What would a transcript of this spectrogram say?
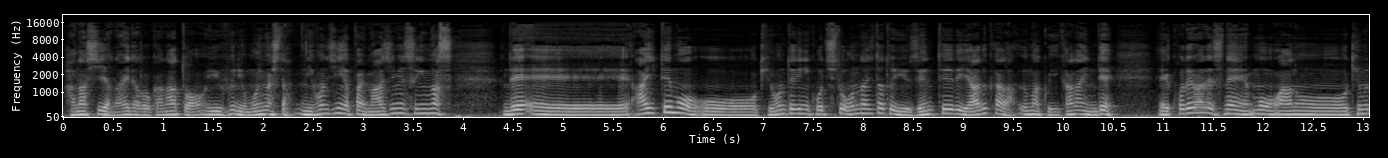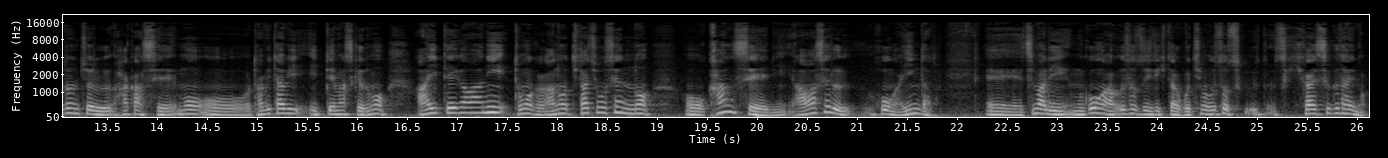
話じゃないだろうかなというふうに思いました。日本人やっぱり真面目すぎます。で、えー、相手も基本的にこっちと同じだという前提でやるからうまくいかないんで、えこれはですねもうあのキム・ドンチョル博士もたびたび言っていますけども相手側にともかくあの北朝鮮の感性に合わせる方がいいんだと。えー、つまり向こうが嘘ついてきたらこっちも嘘つき返すぐらいの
